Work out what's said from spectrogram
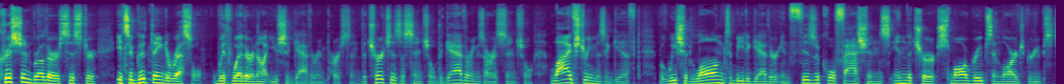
Christian brother or sister, it's a good thing to wrestle with whether or not you should gather in person. The church is essential, the gatherings are essential, live stream is a gift, but we should long to be together in physical fashions in the church, small groups and large groups.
